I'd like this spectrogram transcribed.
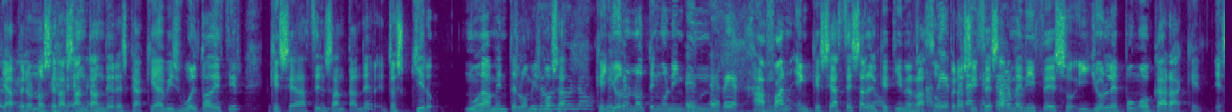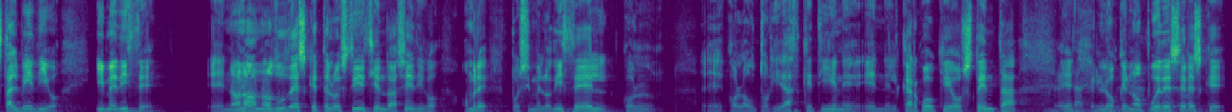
ya, pero no será Santander, es que aquí habéis vuelto a decir que se hace en Santander. Entonces quiero nuevamente lo mismo, No, o sea, no, no, que que yo se- no tengo ningún a ver, Javi. afán en que sea César el que tiene razón, ver, pero si César me dice eso y yo le pongo cara que está el vídeo y me dice, eh, no, no, no dudes que te lo estoy diciendo así, digo, hombre, pues si me lo dice él con eh, con la autoridad que tiene en el cargo que ostenta, eh, lo que no puede ser es que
